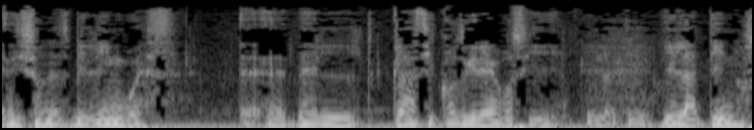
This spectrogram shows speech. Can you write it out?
ediciones bilingües del clásicos griegos y, Y latino. y latinos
